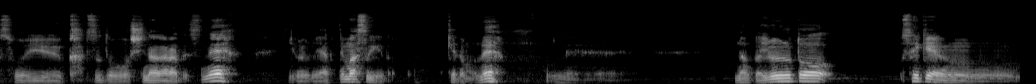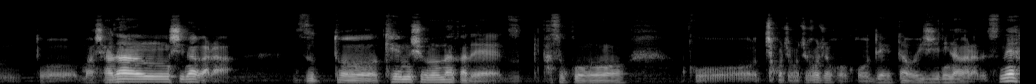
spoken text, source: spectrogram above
そういう活動をしながらですね、いろいろやってますけど、けどもね、えー、なんかいろいろと世間と、まあ、遮断しながら、ずっと刑務所の中でずっとパソコンをこうちょこちょこちょこちょここうデータをいじりながらですね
